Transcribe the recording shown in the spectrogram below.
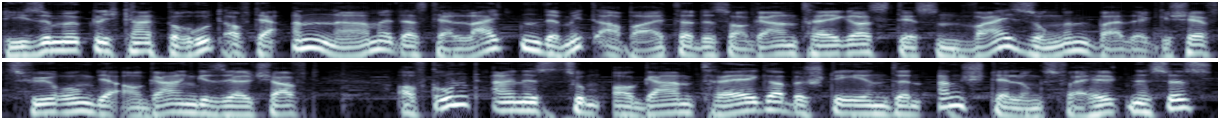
Diese Möglichkeit beruht auf der Annahme, dass der leitende Mitarbeiter des Organträgers dessen Weisungen bei der Geschäftsführung der Organgesellschaft aufgrund eines zum Organträger bestehenden Anstellungsverhältnisses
